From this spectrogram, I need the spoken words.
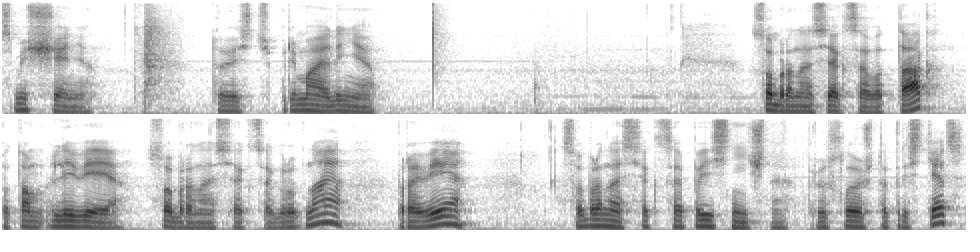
смещение. То есть прямая линия. Собранная секция вот так, потом левее собранная секция грудная, правее собранная секция поясничная. При условии, что крестец,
